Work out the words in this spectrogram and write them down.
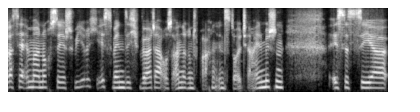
was ja immer noch sehr schwierig ist, wenn sich Wörter aus anderen Sprachen ins Deutsche einmischen, ist es sehr,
